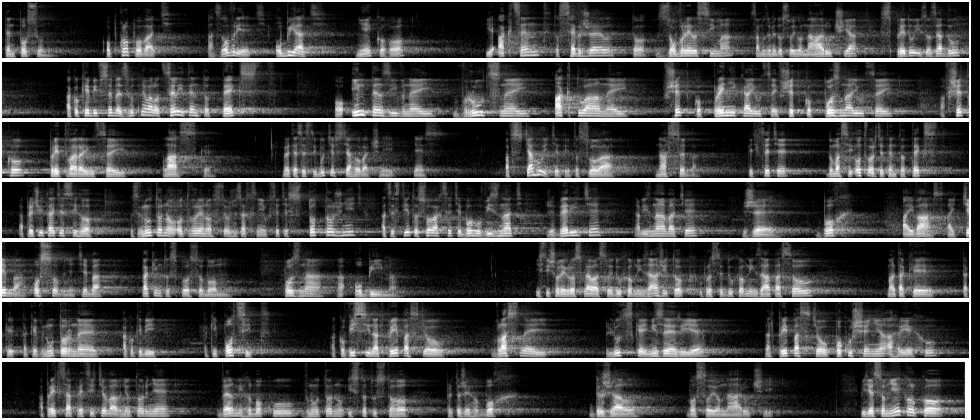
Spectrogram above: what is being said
ten posun. Obklopovať a zovrieť, objať niekoho, je akcent, to sevržel, to zovrel si ma, samozrejme do svojho náručia, spredu i zozadu, ako keby v sebe zhutňovalo celý tento text o intenzívnej, vrúcnej, aktuálnej, všetko prenikajúcej, všetko poznajúcej a všetko pretvárajúcej láske. Bratia sestry, buďte vzťahovační dnes a vzťahujte tieto slova na seba. Keď chcete, doma si otvorte tento text a prečítajte si ho s vnútornou otvorenosťou, že sa s ním chcete stotožniť a cez tieto slova chcete Bohu vyznať, že veríte a vyznávate, že Boh aj vás, aj teba, osobne teba, takýmto spôsobom pozná a objíma. Istý človek rozprával svoj duchovný zážitok uprostred duchovných zápasov, mal také, také, také vnútorné, ako keby taký pocit, ako vysí nad priepasťou vlastnej ľudskej mizérie, nad priepasťou pokušenia a hriechu a predsa precitoval vnútorne, veľmi hlbokú vnútornú istotu z toho, pretože ho Boh držal vo svojom náručí. Videl som niekoľko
